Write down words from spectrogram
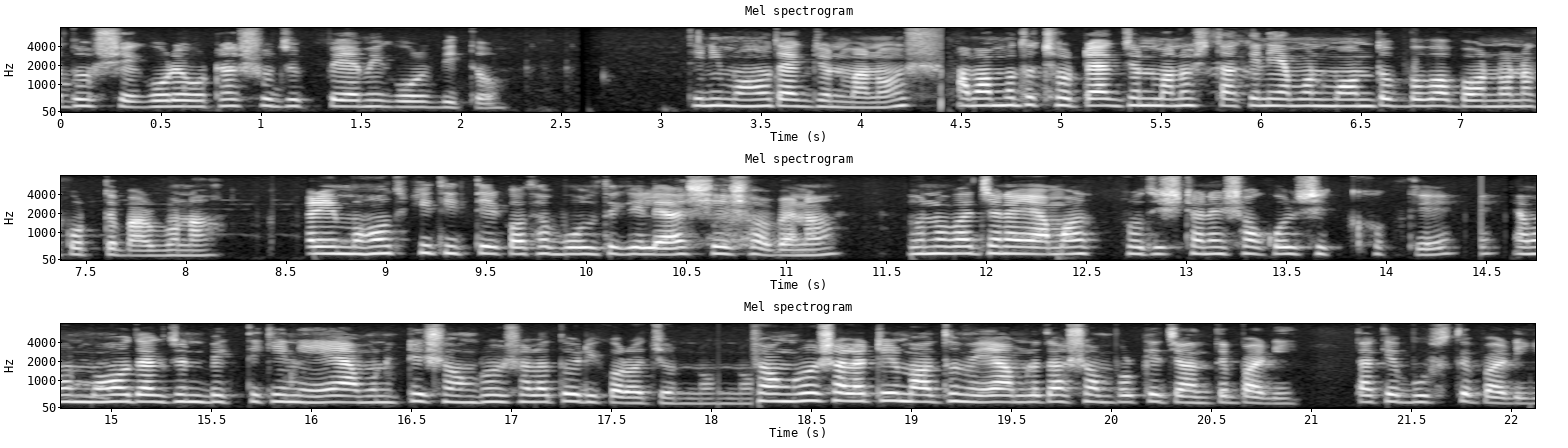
আদর্শে গড়ে ওঠার সুযোগ পেয়ে আমি গর্বিত। তিনি মহৎ একজন মানুষ। আমার মতো ছোট একজন মানুষ তাকে নিয়ে এমন মন্তব্য বা বর্ণনা করতে পারব না। আর এই মহৎ কৃতিত্বের কথা বলতে গেলে আর শেষ হবে না। ধন্যবাদ জানাই আমার প্রতিষ্ঠানের সকল শিক্ষককে এমন মহৎ একজন ব্যক্তিকে নিয়ে এমন একটি সংগ্রহশালা তৈরি করার জন্য। সংগ্রহশালাটির মাধ্যমে আমরা তার সম্পর্কে জানতে পারি, তাকে বুঝতে পারি,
